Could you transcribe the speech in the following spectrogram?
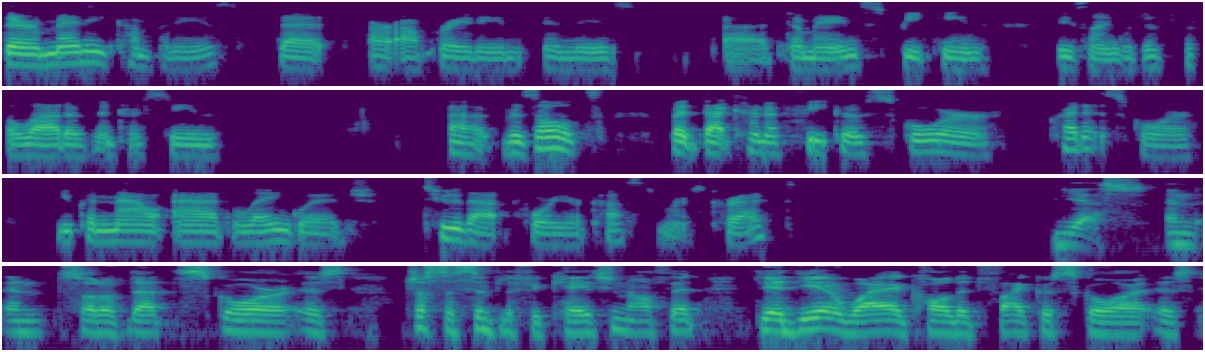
There are many companies that are operating in these uh, domains, speaking these languages with a lot of interesting uh, results. But that kind of FICO score, credit score, you can now add language to that for your customers, correct? Yes, and and sort of that score is just a simplification of it. The idea why I called it FICO score is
